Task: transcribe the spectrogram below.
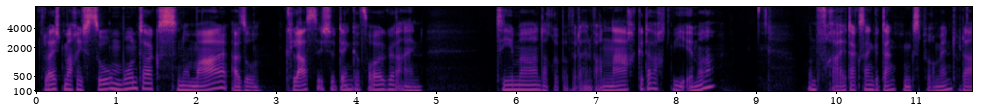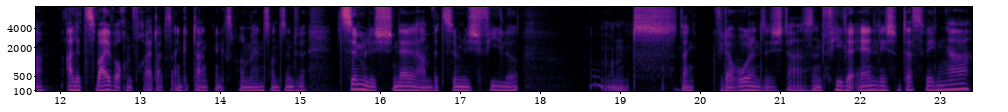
vielleicht mache ich so montags normal, also klassische Denkerfolge, ein Thema, darüber wird einfach nachgedacht, wie immer und freitags ein Gedankenexperiment oder alle zwei Wochen freitags ein Gedankenexperiment, sonst sind wir ziemlich schnell, haben wir ziemlich viele und dann wiederholen sich da, sind viele ähnlich und deswegen, ja,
